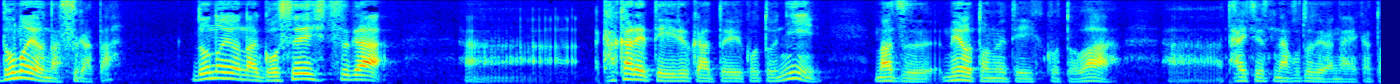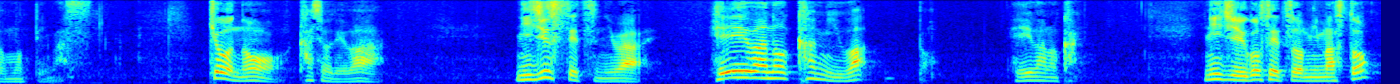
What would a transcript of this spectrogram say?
どのような姿、どのようなご性質が書かれているかということにまず目を留めていくことは大切なことではないかと思っています今日の箇所では20節には「平和の神は」と「平和の神」25節を見ますと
